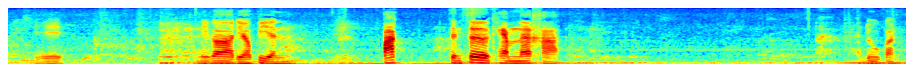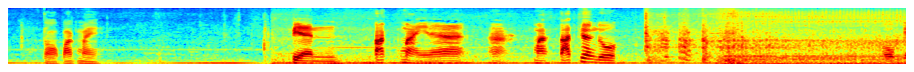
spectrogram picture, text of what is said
โอเคนี่ก็เดี๋ยวเปลี่ยนปลั๊กเซนเซอร์แคมนะขาด ดูก่อนต่อปลั๊กใหม่ เปลี่ยนปลั๊กใหม่นะฮะอะมาสตาร์ทเครื่องดู โอเค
